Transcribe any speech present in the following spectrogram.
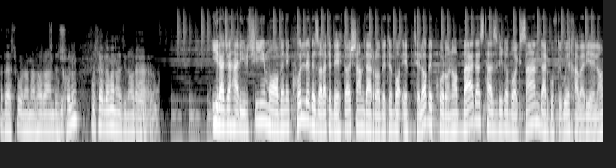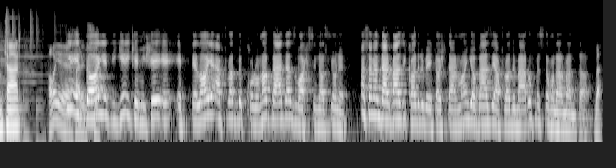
و دستور ها رو اندازی کنیم مسلما هزینه ها کم ایرج حریرچی معاون کل وزارت بهداشت هم در رابطه با ابتلا به کرونا بعد از تزریق واکسن در گفتگوی خبری اعلام کرد. آقای ادعای دیگه ای که میشه ابتلای افراد به کرونا بعد از واکسیناسیونه. مثلا در بعضی کادر بهداشت درمان یا بعضی افراد معروف مثل هنرمندان. بله.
